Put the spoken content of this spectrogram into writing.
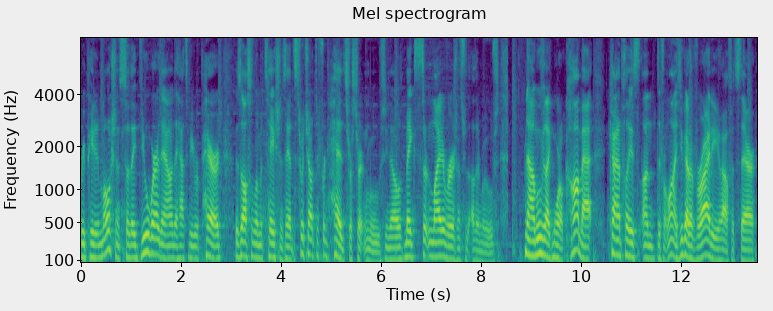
repeated motions, so they do wear down, they have to be repaired. There's also limitations. They have to switch out different heads for certain moves, you know, make certain lighter versions for the other moves. Now, a movie like Mortal Kombat kind of plays on different lines. You've got a variety of outfits there.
